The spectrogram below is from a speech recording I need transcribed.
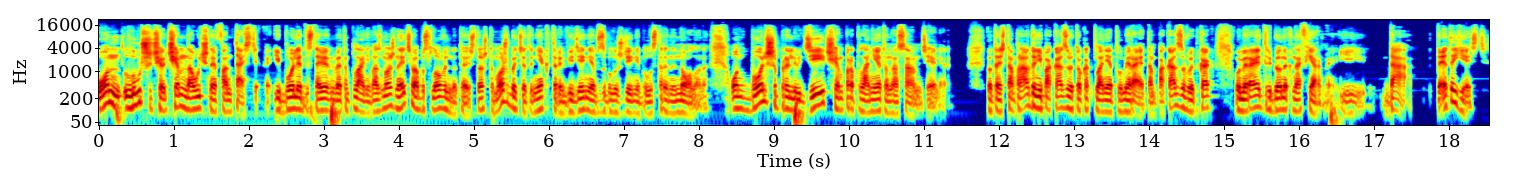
он лучше, чем, научная фантастика и более достоверен в этом плане. Возможно, этим обусловлено, то есть то, что, может быть, это некоторое введение в заблуждение было стороны Нолана. Он больше про людей, чем про планету на самом деле. Ну, то есть там, правда, не показывают то, как планета умирает. Там показывают, как умирает ребенок на ферме. И да, это есть.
